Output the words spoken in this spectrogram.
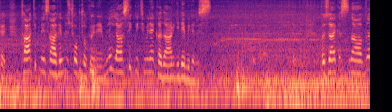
Evet, takip mesafemiz çok çok önemli. Lastik bitimine kadar gidebiliriz. Özellikle sınavda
